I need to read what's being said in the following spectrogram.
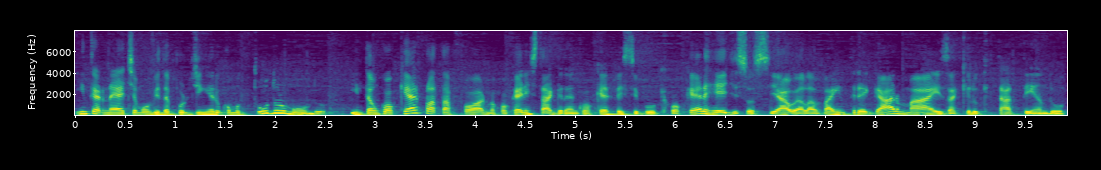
Internet é movida por dinheiro como tudo no mundo. Então qualquer plataforma, qualquer Instagram, qualquer Facebook, qualquer rede social, ela vai entregar mais aquilo que tá tendo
